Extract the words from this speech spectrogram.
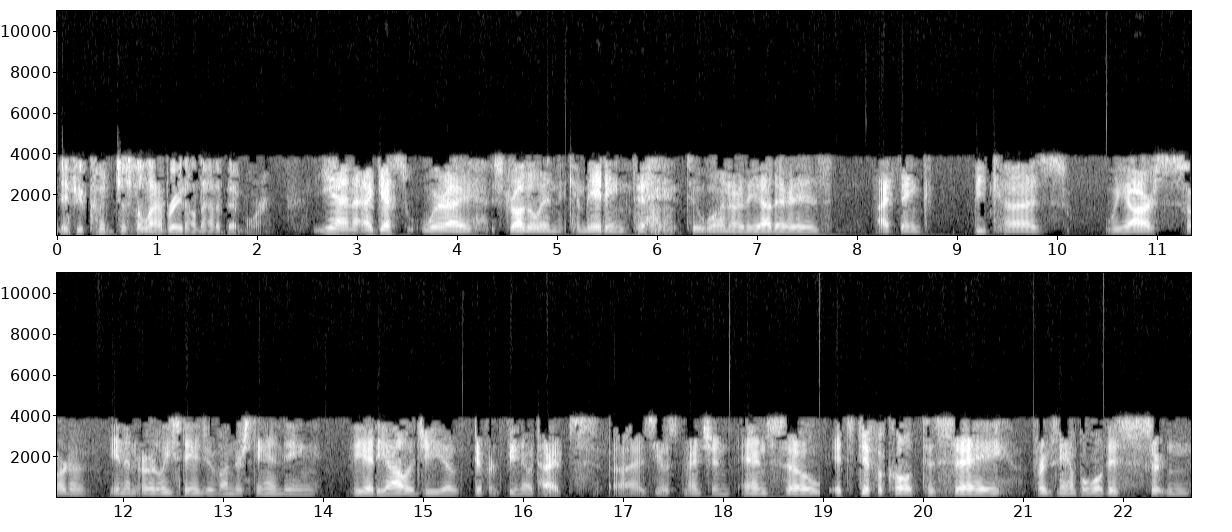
if you could just elaborate on that a bit more. Yeah, and I guess where I struggle in committing to to one or the other is I think because we are sort of in an early stage of understanding the etiology of different phenotypes, uh, as Joost mentioned. And so it's difficult to say, for example, well, this certain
